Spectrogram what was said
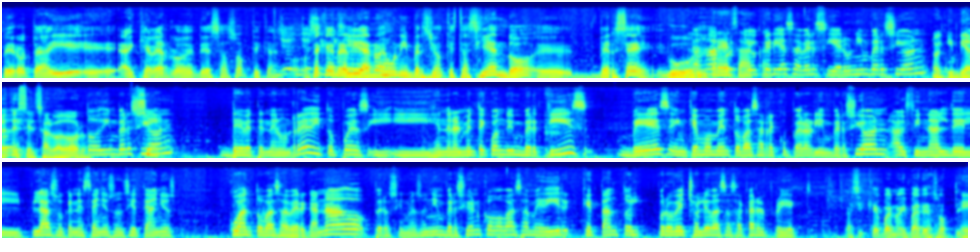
Pero ahí eh, hay que verlo desde esas ópticas. o sea que en realidad no es una inversión que está haciendo eh, per se Google. Ajá, porque yo quería saber si era una inversión. Lo que invierte es El Salvador. Toda inversión debe tener un rédito, pues, y, y generalmente cuando invertís ves en qué momento vas a recuperar la inversión, al final del plazo, que en este año son siete años, cuánto vas a haber ganado, pero si no es una inversión, ¿cómo vas a medir qué tanto provecho le vas a sacar al proyecto? Así que bueno, hay varias ópticas.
